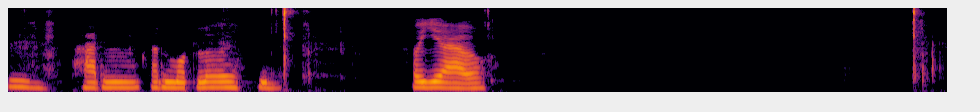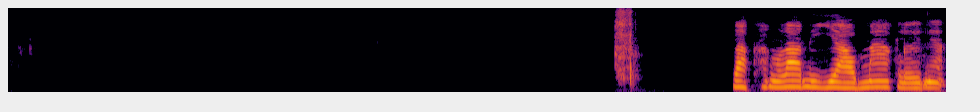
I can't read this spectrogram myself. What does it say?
อืมพันกันหมดเลยเขายาว รากข้างล่างนี่ยาวมากเลยเนี่ย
